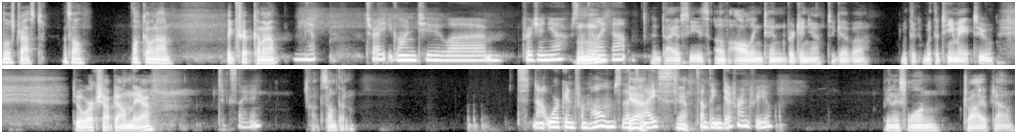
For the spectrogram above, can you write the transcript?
little stressed. That's all. A lot going on. Big trip coming up. Yep. That's right. You're going to um, Virginia or something Mhm. like that. The Diocese of Arlington, Virginia, to give a with a with a teammate to do a workshop down there. It's exciting. That's something. It's not working from home, so that's Yeah, nice. yeah. Something different for you. Be a nice long drive down.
